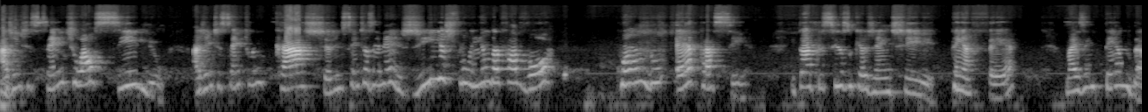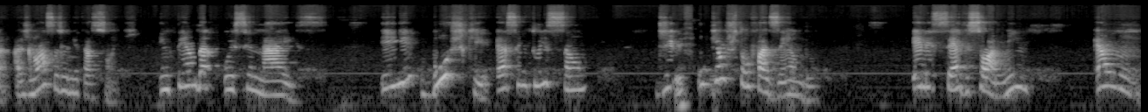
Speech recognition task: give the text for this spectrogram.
A gente sente o auxílio, a gente sente o encaixe, a gente sente as energias fluindo a favor quando é para ser. Então é preciso que a gente tenha fé, mas entenda as nossas limitações, entenda os sinais e busque essa intuição de o que eu estou fazendo, ele serve só a mim? É um,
